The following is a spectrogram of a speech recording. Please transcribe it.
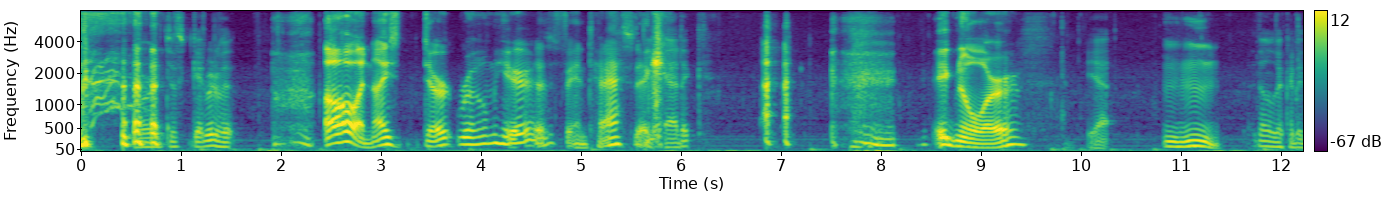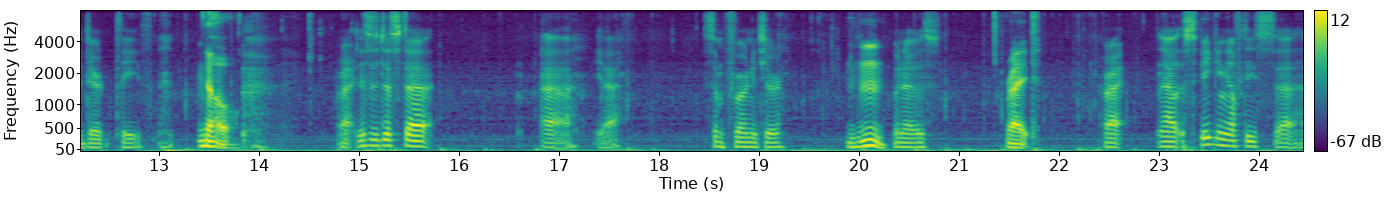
or just get rid of it. Oh, a nice dirt room here. That's fantastic. Attic. Ignore. Yeah. Mm-hmm. Don't look at the dirt, please. No. right. This is just uh, uh, yeah, some furniture. Mm-hmm. Who knows? Right. All right. Now, speaking of these uh,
